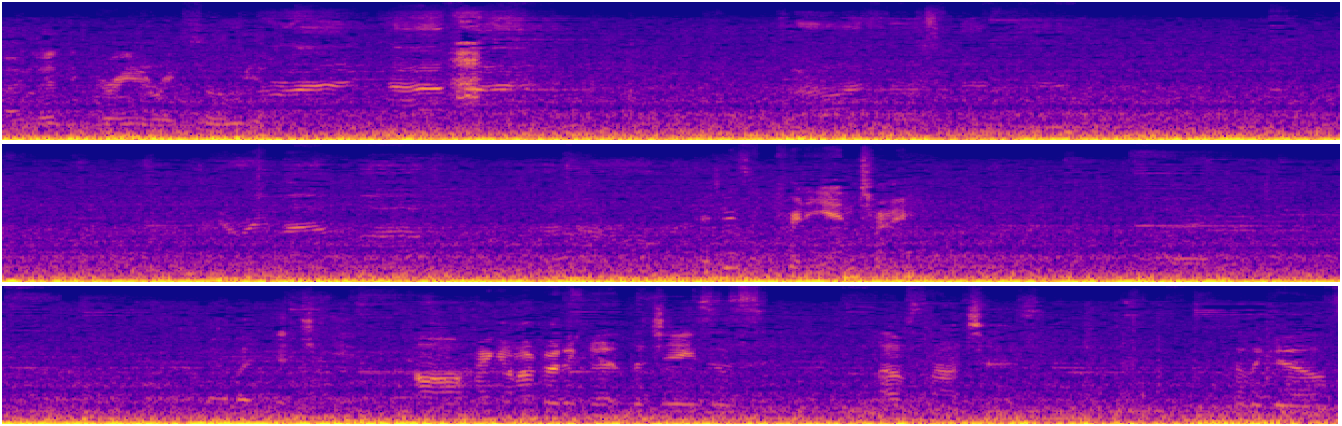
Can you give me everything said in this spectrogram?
don't let the greenery fool you. It is a pretty entry. Oh, hang on, I've got to get the Jesus loves nachos for the girls.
